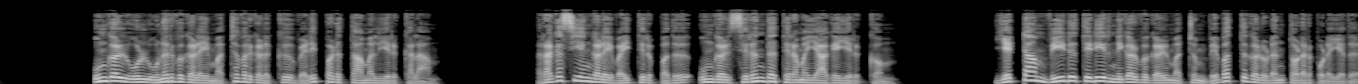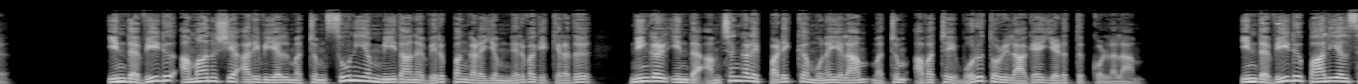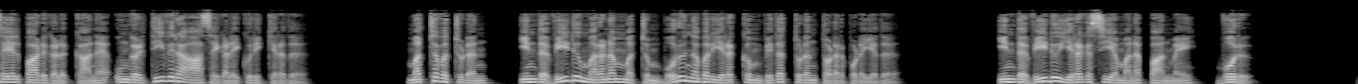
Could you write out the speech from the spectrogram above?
உங்கள் உள் உணர்வுகளை மற்றவர்களுக்கு வெளிப்படுத்தாமல் இருக்கலாம். ரகசியங்களை வைத்திருப்பது உங்கள் சிறந்த திறமையாக இருக்கும். எட்டாம் வீடு திடீர் நிகழ்வுகள் மற்றும் விபத்துகளுடன் தொடர்புடையது. இந்த வீடு அமானுஷ்ய அறிவியல் மற்றும் சூனியம் மீதான விருப்பங்களையும் நிர்வகிக்கிறது. நீங்கள் இந்த அம்சங்களைப் படிக்க முனையலாம் மற்றும் அவற்றை ஒரு தொழிலாக எடுத்துக் கொள்ளலாம். இந்த வீடு பாலியல் செயல்பாடுகளுக்கான உங்கள் தீவிர ஆசைகளை குறிக்கிறது. மற்றவற்றுடன் இந்த வீடு மரணம் மற்றும் ஒரு நபர் இறக்கும் விதத்துடன் தொடர்புடையது. இந்த வீடு இரகசிய மனப்பான்மை ஒரு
